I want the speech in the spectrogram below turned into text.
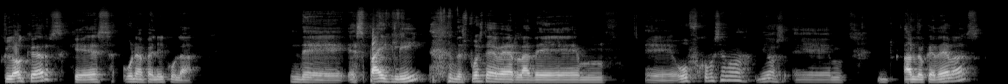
Clockers, que es una película de Spike Lee, después de ver la de... Eh, uf, ¿cómo se llama? Dios, eh, Aldo que debas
